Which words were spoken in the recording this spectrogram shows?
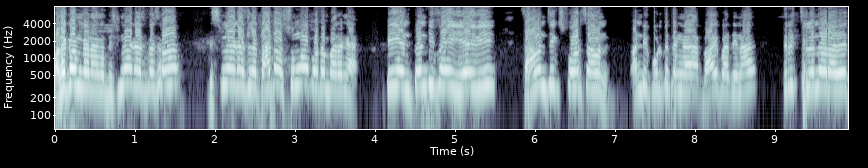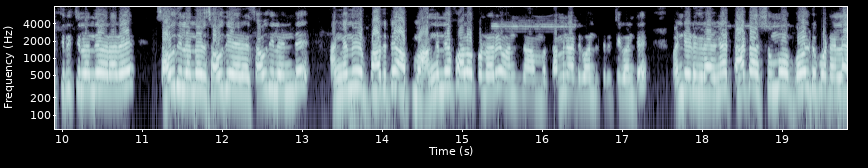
வணக்கம்ங்க நாங்கள் பிஸ்மிலா காசு பேசுகிறோம் பிஸ்மிலா காசில் டாட்டா சும்மா போட்டோம் பாருங்க. TN twenty five AV seven six four seven வண்டி கொடுத்துட்டேங்க. பாய் பார்த்தீங்கன்னா திருச்சிலேருந்து வராரு திருச்சிலேருந்தே வராரு. சவுதியிலேருந்து சவுதி சவுதியிலேருந்து அங்கேருந்து பார்த்துட்டு அப் அங்கேருந்தே ஃபாலோ பண்ணுறாரு வந்து நம்ம தமிழ்நாட்டுக்கு வந்து திருச்சிக்கு வந்துட்டு வண்டி எடுக்கிறாருங்க. டாட்டா சுமோ கோல்டு போட்டேன்ல.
